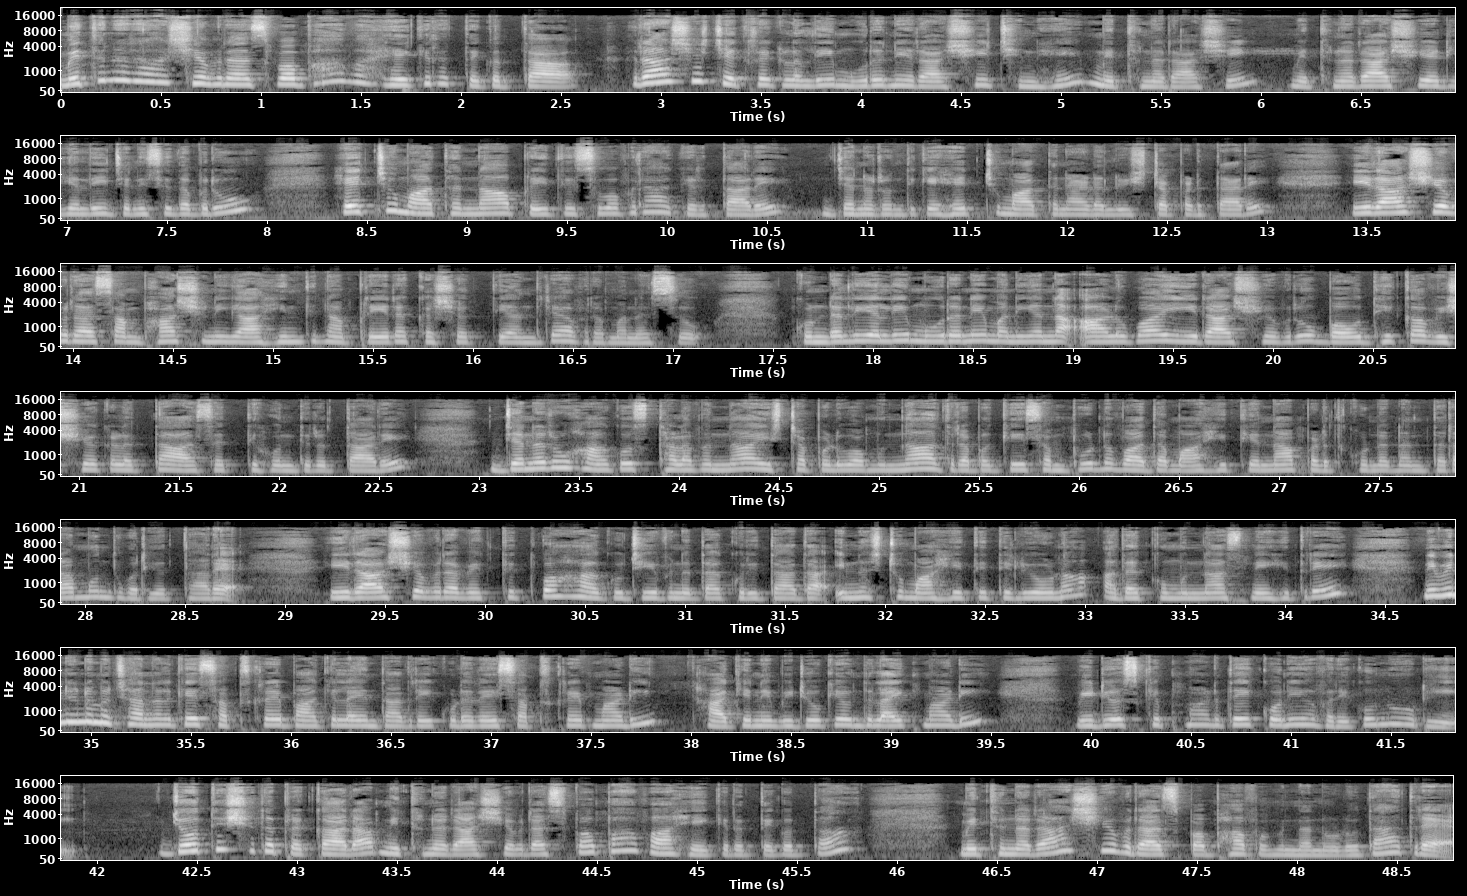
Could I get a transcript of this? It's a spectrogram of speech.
ಮಿಥುನ ರಾಶಿಯವರ ಸ್ವಭಾವ ಹೇಗಿರುತ್ತೆ ಗೊತ್ತಾ? ರಾಶಿ ಚಕ್ರಗಳಲ್ಲಿ ಮೂರನೇ ರಾಶಿ ಚಿಹ್ನೆ, ಮಿಥುನ ರಾಶಿ. ಮಿಥುನ ರಾಶಿಯಡಿಯಲ್ಲಿ ಜನಿಸಿದವರು ಹೆಚ್ಚು ಮಾತನ್ನ ಪ್ರೀತಿಸುವವರಾಗಿರ್ತಾರೆ. ಜನರೊಂದಿಗೆ ಹೆಚ್ಚು ಮಾತನಾಡಲು ಇಷ್ಟಪಡ್ತಾರೆ. ಈ ರಾಶಿಯವರ ಸಂಭಾಷಣೆಯ ಹಿಂದಿನ ಪ್ರೇರಕ ಶಕ್ತಿ ಅಂದರೆ ಅವರ ಮನಸ್ಸು. ಕುಂಡಲಿಯಲ್ಲಿ ಮೂರನೇ ಮನೆಯನ್ನ ಆಳುವ ಈ ರಾಶಿಯವರು ಬೌದ್ಧಿಕ ವಿಷಯಗಳತ್ತ ಆಸಕ್ತಿ ಹೊಂದಿರುತ್ತಾರೆ. ಜನರು ಹಾಗೂ ಸ್ಥಳವನ್ನ ಇಷ್ಟಪಡುವ ಮುನ್ನ ಅದರ ಬಗ್ಗೆ ಸಂಪೂರ್ಣವಾದ ಮಾಹಿತಿಯನ್ನ ಪಡೆದುಕೊಂಡ ನಂತರ ಮುಂದುವರಿಯುತ್ತಾರೆ. ಈ ರಾಶಿಯವರ ವ್ಯಕ್ತಿತ್ವ ಹಾಗೂ ಜೀವನದ ಕುರಿತಾದ ಇನ್ನಷ್ಟು ಮಾಹಿತಿ ತಿಳಿಯೋಣ. ಅದಕ್ಕೂ ಮುನ್ನ ಸ್ನೇಹಿತರೆ ನೀವೇನು ನಮ್ಮ ಚಾನಲ್ಗೆ ಸಬ್ಸ್ಕ್ರೈಬ್ ಆಗಿಲ್ಲ ಎಂದಾದರೆ ಕೂಡಲೇ ಸಬ್ಸ್ಕ್ರೈಬ್ ಮಾಡಿ. ಹಾಗೆಯೇ ವಿಡಿಯೋಗೆ ಒಂದು ಲೈಕ್ ಮಾಡಿ. ವಿಡಿಯೋ ಸ್ಕಿಪ್ ಮಾಡದೆ ಕೊನೆಯವರೆಗೂ ನೋಡಿ. ಜ್ಯೋತಿಷ್ಯದ ಪ್ರಕಾರ ಮಿಥುನ ರಾಶಿಯವರ ಸ್ವಭಾವ ಹೇಗಿರುತ್ತೆ ಗೊತ್ತಾ? ಮಿಥುನ ರಾಶಿಯವರ ಸ್ವಭಾವವನ್ನು ನೋಡೋದಾದ್ರೆ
